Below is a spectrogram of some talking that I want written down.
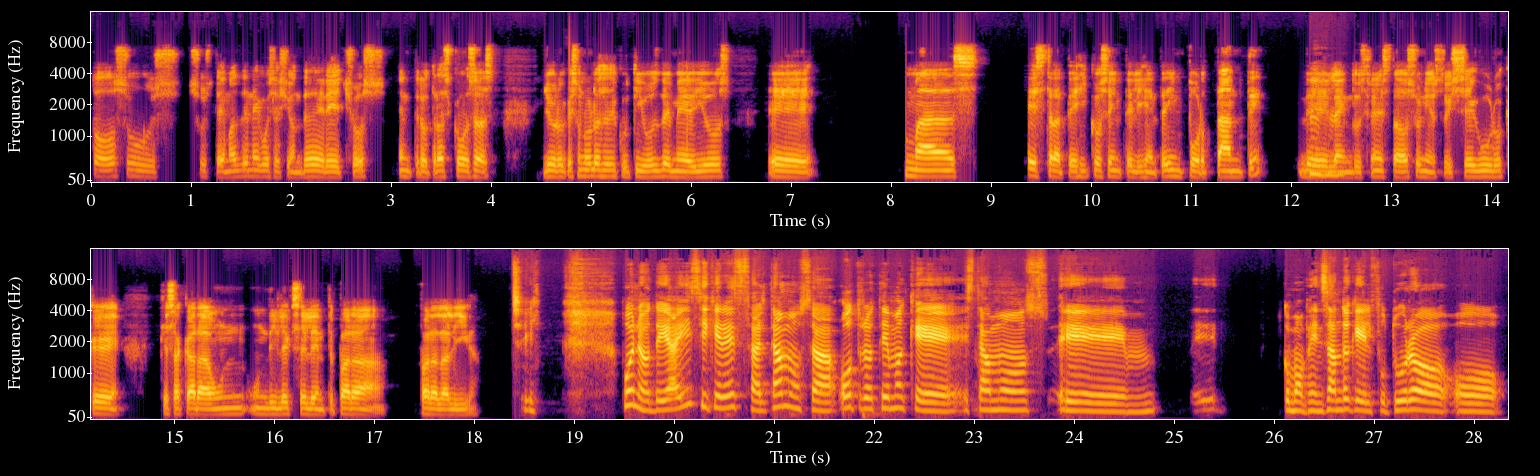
todos sus, sus temas de negociación de derechos, entre otras cosas, yo creo que es uno de los ejecutivos de medios eh, más estratégicos e inteligente e importante de la industria en Estados Unidos. Estoy seguro que, sacará un, un, deal excelente para, para la liga. Sí. Bueno, de ahí, si querés, saltamos a otro tema que estamos em, eh, como pensando que el futuro o,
